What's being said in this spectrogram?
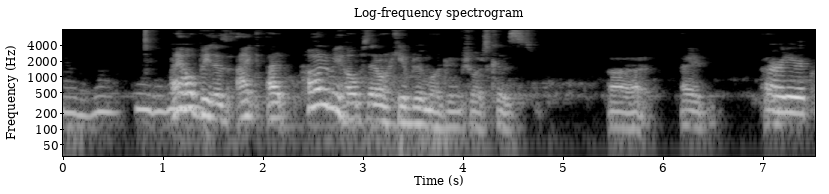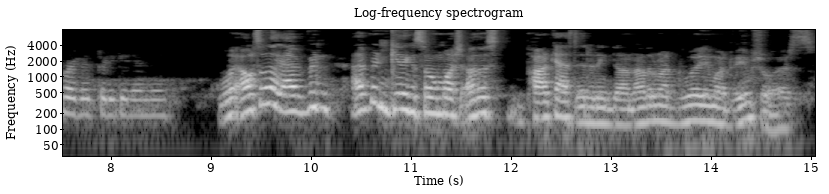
I hope he does. I, I part of me hopes they don't keep doing more dream shorts because, uh, I, I Already recorded a pretty good ending. well, also like I've been I've been getting so much other s- podcast editing done now that I'm not doing my dream shorts.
